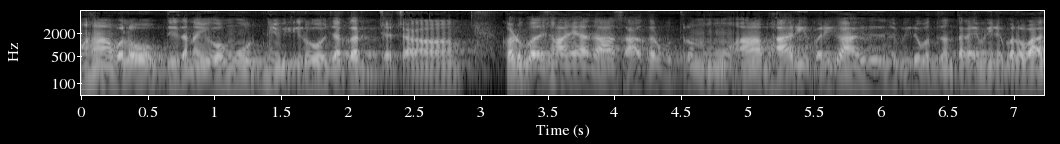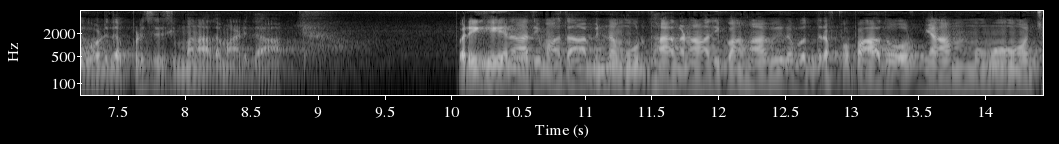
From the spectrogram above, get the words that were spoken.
ಮಹಾಬಲೋಬ್ಧಿತನಯೋ ಮೂರ್ಧ್ನಿ ವೀರೋ ಜಗರ್ಜಚ ಚ ಕಡು ಬಲಶಾಲಿಯಾದ ಆ ಸಾಗರಪುತ್ರನು ಆ ಭಾರಿ ಪರಿಗಾಯುಧದಿಂದ ವೀರಭದ್ರನ ತಲೆ ಮೇಲೆ ಬಲವಾಗಿ ಹೊಡೆದಪ್ಪಳಿಸಿ ಸಿಂಹನಾದ ಮಾಡಿದ. ಪರಿಘೇನಾತಿ ಮಹತಾ ಭಿನ್ನ ಮೂರ್ಧಾಗಣಾಧಿಪ ವೀರಭದ್ರಪ್ಪಾದೋರ್ವ್ಯಾಂ ಮುಮೋಚ.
